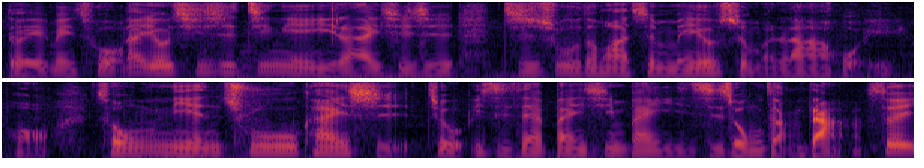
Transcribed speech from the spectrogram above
对，没错。那尤其是今年以来，其实指数的话是没有什么拉回哦，从年初开始就一直在半信半疑之中长大，所以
